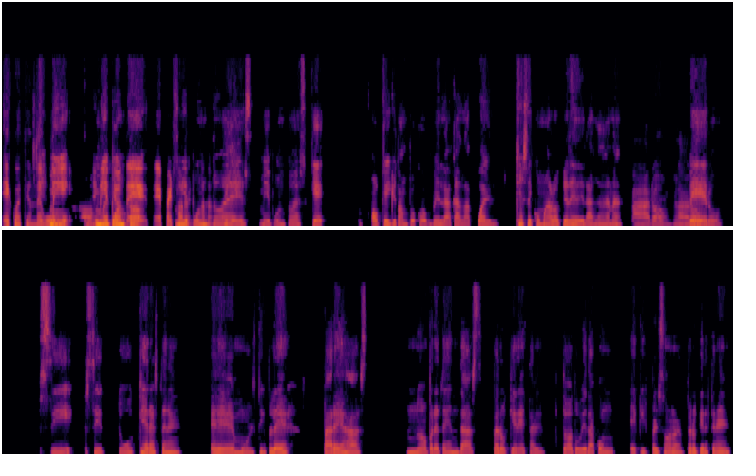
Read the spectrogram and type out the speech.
es cuestión de Mi, gusto. Es mi cuestión punto, de- es mi personal. Ajá. punto es, mi punto es que, ok, yo tampoco, ¿verdad? Cada cual que se coma lo que le dé la gana. Claro, claro. Pero si, si tú quieres tener eh, múltiples parejas, no pretendas, pero quieres estar toda tu vida con X personas, pero quieres tener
